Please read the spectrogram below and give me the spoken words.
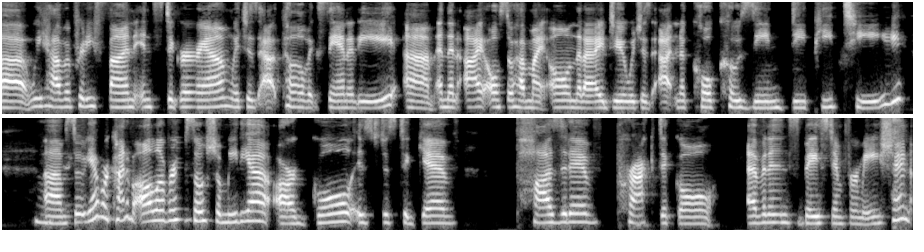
uh, we have a pretty fun Instagram, which is at Pelvic Sanity. Um, and then I also have my own that I do, which is at Nicole Cozine DPT. Um, so, yeah, we're kind of all over social media. Our goal is just to give positive, practical, evidence based information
